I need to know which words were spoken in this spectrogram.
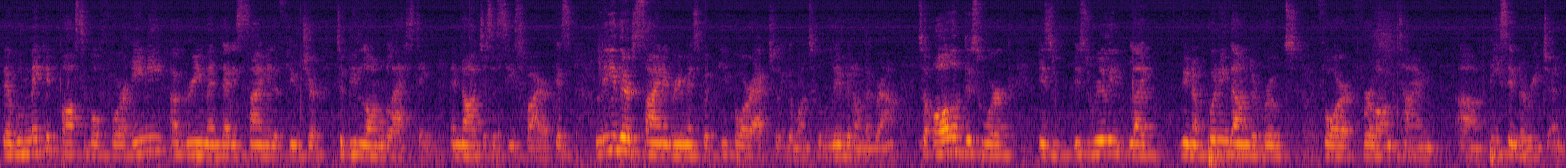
that will make it possible for any agreement that is signed in the future to be long lasting and not just a ceasefire. Because leaders sign agreements, but people are actually the ones who live it on the ground. So all of this work is, is really like you know putting down the roots for, for a long time um, peace in the region.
